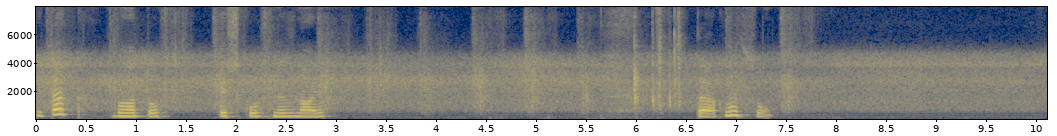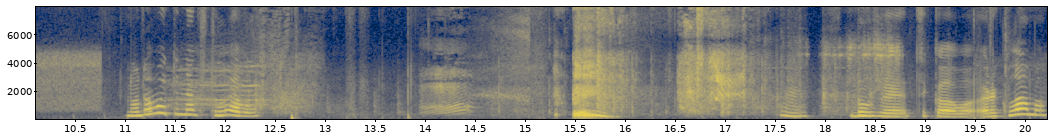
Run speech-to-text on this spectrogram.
і так багато іскусств не знаю. Так, ну що. Ну давайте next level. Дуже цікава реклама.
